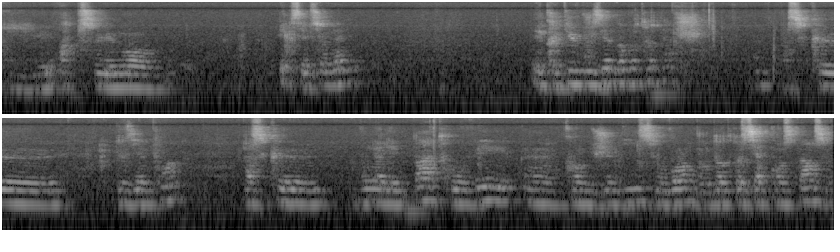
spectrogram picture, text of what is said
qui est absolument exceptionnel et que Dieu vous aide dans votre tâche. Parce que, deuxième point, parce que vous n'allez pas trouver, comme je dis souvent dans d'autres circonstances,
